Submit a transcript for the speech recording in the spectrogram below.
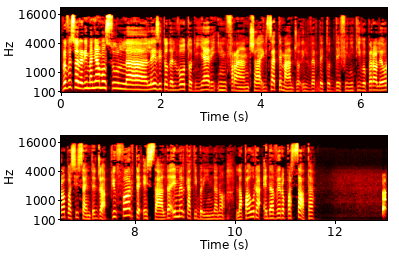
Professore, rimaniamo sull'esito del voto di ieri in Francia. Il 7 maggio il verdetto definitivo, però l'Europa si sente già più forte e salda e i mercati brindano. La paura è davvero passata? Ma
